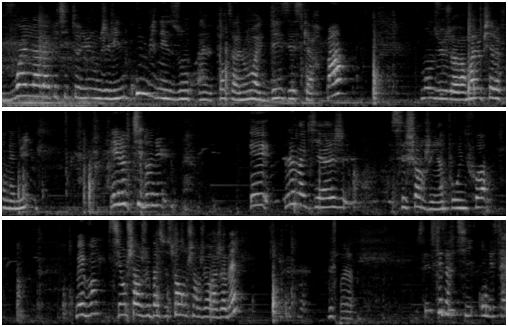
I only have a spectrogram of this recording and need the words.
Voilà la petite tenue. Donc, j'ai mis une combinaison avec pantalon avec des escarpins. Mon dieu, je vais avoir mal au pied à la fin de la nuit. Et le petit dos nu. Et le maquillage c'est chargé hein, pour une fois. Mais bon, si on charge pas ce soir, on chargera jamais. Exactement. Voilà. C'est parti, on descend.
